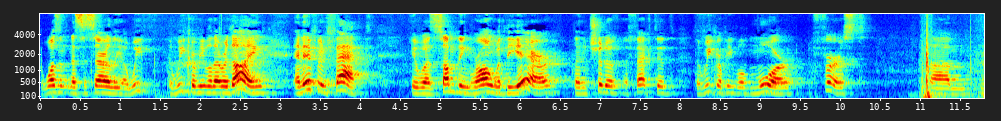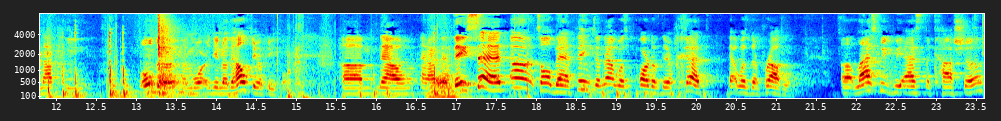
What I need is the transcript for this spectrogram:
It wasn't necessarily a weak the weaker people that were dying. And if in fact it was something wrong with the air, then it should have affected the weaker people more first, um, not the older and more, you know, the healthier people. Um, now, and, they said, oh, it's all bad things, and that was part of their chet, that was their problem. Uh, last week we asked the Kasha,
